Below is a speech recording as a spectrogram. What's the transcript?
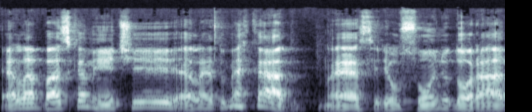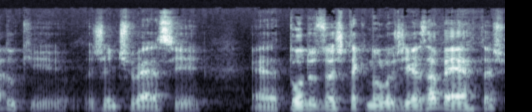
ela basicamente ela é do mercado. Né? Seria o sonho dourado que a gente tivesse é, todas as tecnologias abertas,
